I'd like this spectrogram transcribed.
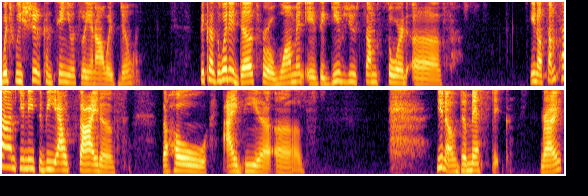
which we should continuously and always doing. Because what it does for a woman is it gives you some sort of, you know, sometimes you need to be outside of the whole idea of, you know, domestic, right?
